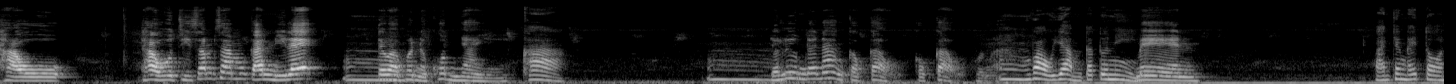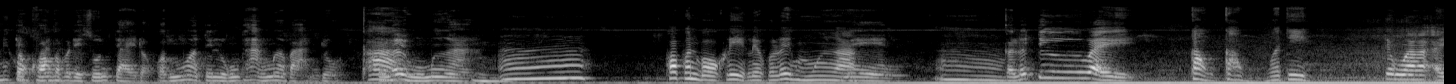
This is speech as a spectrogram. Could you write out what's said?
เท่าเท่าที่ซ้ำๆกันนี่แหละ อืมแต่ว่าเพิ่นน่ะคนใหญ่ค่ะอืมอย่าลืมได้นั่งเก่าๆเก่าๆเพิ่นว่าอืมเว้าย่ำแต่ตัวนี้ แม่น ฝันจังได้ต่อในเจ้าของก็ฝันบ่ได้สนใจดอกก็มั่วแต่หลงทางเมื่อบานอยู่ค่ะก็เลยหูเมื่ออืมอืมพอเพิ่นบอกเลขแล้วก็เลยหูเมือแม่นอืมก็เลยจื้อไว้เก่าเก่าว่าติจังว่าไอ้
